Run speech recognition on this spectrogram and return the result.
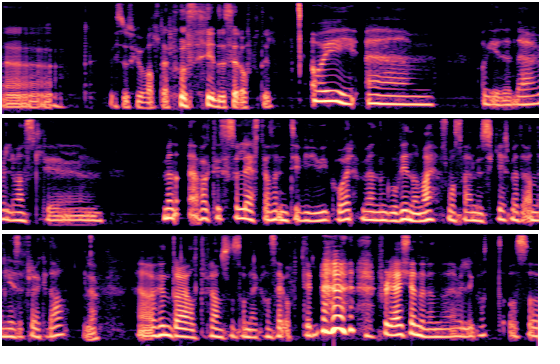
Eh, hvis du skulle valgt en å si du ser opp til. Oi. Um, Å gud, det er veldig vanskelig. Men faktisk så leste jeg en sånn intervju i går med en god venninne av meg, som også er musiker, som heter Annelise Frøkedal. Ja. Ja, Og hun drar alltid fram som sånn jeg kan se opp til. Fordi jeg kjenner henne veldig godt. Og så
